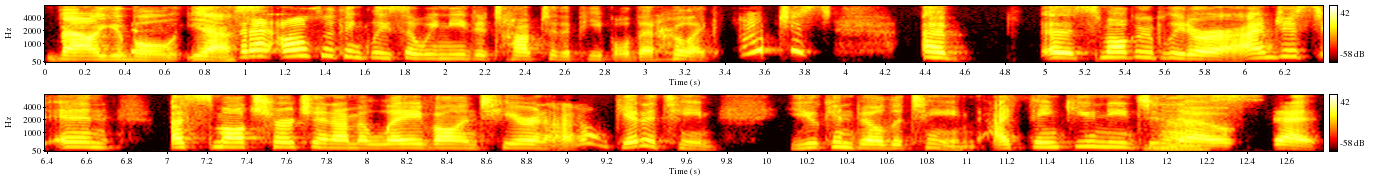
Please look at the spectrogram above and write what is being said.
valuable. Yes. But I also think, Lisa, we need to talk to the people that are like, I'm just a, a small group leader, or I'm just in a small church and I'm a lay volunteer and I don't get a team. You can build a team. I think you need to know that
